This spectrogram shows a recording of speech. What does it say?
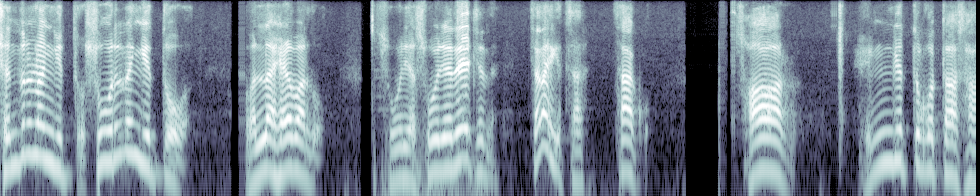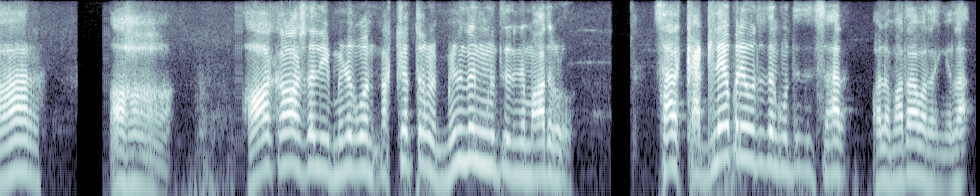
ಚಂದ್ರನಂಗಿತ್ತು ಸೂರ್ಯನಂಗಿತ್ತು ಅವೆಲ್ಲ ಹೇಳಬಾರ್ದು. ಸೂರ್ಯ, ಸೂರ್ಯನೇ ಚಂದ್ರ. ಚೆನ್ನಾಗಿತ್ತು ಸರ್. ಸಾಕು. ಸಾರ್. ಹೆಂಗಿತ್ತು ಗೊತ್ತಾ ಸಾರ್? ಆಹಾ. ಆಕಾಶದಲ್ಲಿ ಮಿಣುಗುವ ನಕ್ಷತ್ರಗಳು ಮಿಣದಂಗೆ ನಿಮ್ಮ ಮಾತುಗಳು. ಸರ್, ಕಡಲೆ ಬರೀ ಓದಿದಂಗೆ ಕೂತಿದ್ದು ಸರ್. ಅವೆಲ್ಲ ಮಾತಾಡೋದಂಗಿಲ್ಲ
